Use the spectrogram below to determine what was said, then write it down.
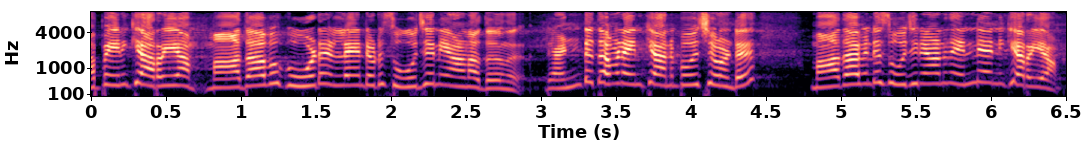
അപ്പോൾ എനിക്കറിയാം മാതാവ് കൂടെ ഉള്ളതിന്റെ ഒരു സൂചനയാണ് അതെന്ന് രണ്ട് തവണ എനിക്ക് അനുഭവിച്ചുകൊണ്ട് മാതാവിന്റെ സൂചനയാണെന്ന് എന്നെ എനിക്കറിയാം.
